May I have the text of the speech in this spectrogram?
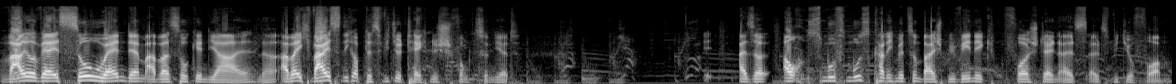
WarioWare ist so random, aber so genial. Ne? Aber ich weiß nicht, ob das videotechnisch funktioniert. Also auch Smooth Moose kann ich mir zum Beispiel wenig vorstellen als, als Videoform.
